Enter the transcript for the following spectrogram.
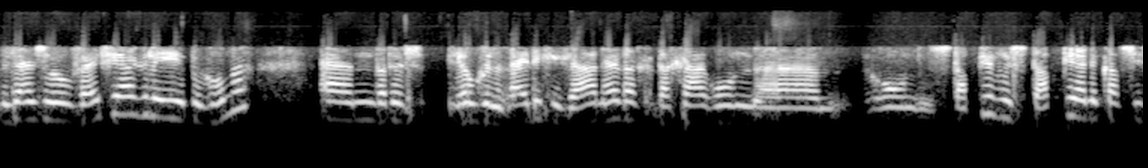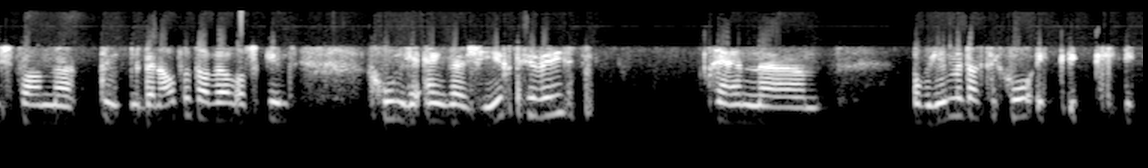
we zijn zo vijf jaar geleden begonnen en dat is heel geleidelijk gegaan. Hè. Dat, dat gaat gewoon, ehm, gewoon stapje voor stapje. En ik had zoiets van, eh, ik ben altijd al wel als kind groen geëngageerd geweest. En ehm, op een gegeven moment dacht ik, goh, ik, ik, ik,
